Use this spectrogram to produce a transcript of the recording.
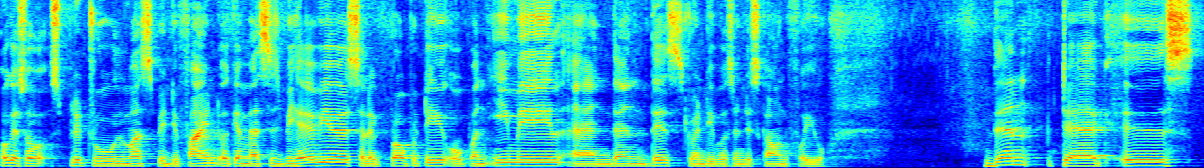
Okay so split rule must be defined. Okay message behavior select property open email and then this 20% discount for you then tag is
